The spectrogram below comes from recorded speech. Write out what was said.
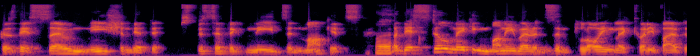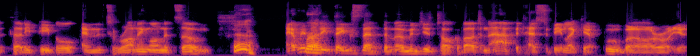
because they're so niche in their specific needs and markets. Right. But they're still making money where it's employing like 25 to 30 people and it's running on its own. Yeah. Everybody thinks that the moment you talk about an app, it has to be like your Uber or your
